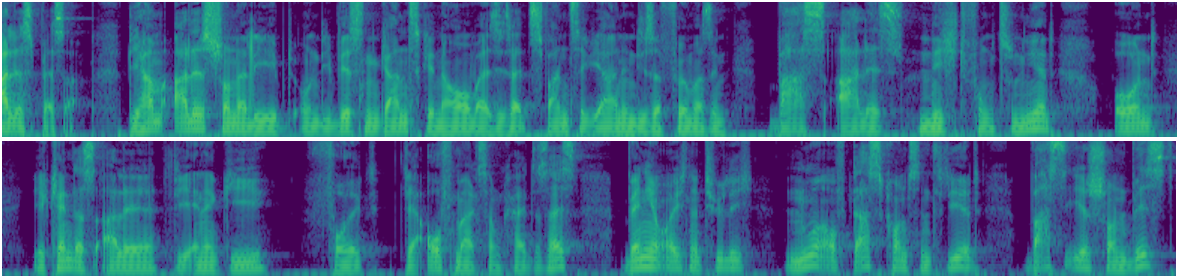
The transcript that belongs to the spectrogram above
alles besser. Die haben alles schon erlebt und die wissen ganz genau, weil sie seit 20 Jahren in dieser Firma sind, was alles nicht funktioniert. Und ihr kennt das alle, die Energie folgt der Aufmerksamkeit. Das heißt, wenn ihr euch natürlich nur auf das konzentriert, was ihr schon wisst,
